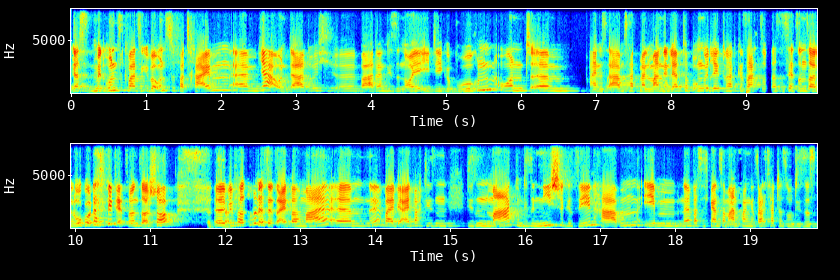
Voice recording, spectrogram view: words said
das mit uns quasi über uns zu vertreiben. Ähm, ja, und dadurch äh, war dann diese neue Idee geboren. Und ähm, eines Abends hat mein Mann den Laptop umgedreht und hat gesagt, so, das ist jetzt unser Logo, das wird jetzt unser Shop. Äh, wir versuchen das jetzt einfach mal, ähm, ne, weil wir einfach diesen, diesen Markt und diese Nische gesehen haben, eben, ne, was ich ganz am Anfang gesagt hatte, so dieses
